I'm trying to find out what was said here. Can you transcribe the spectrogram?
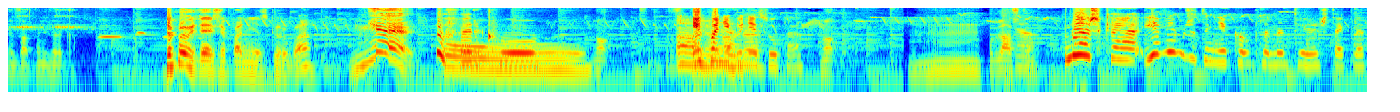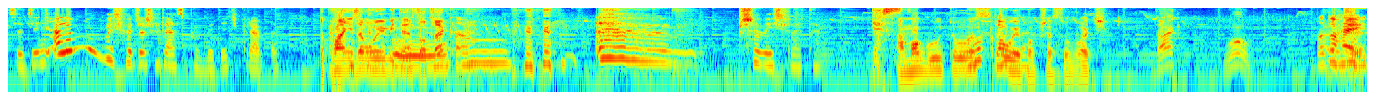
Za pani wielka. Ty powiedziałeś, że pani jest gruba? Nie! Luferku. No, proszę Niech pani go naprawdę- nie słucha. No. Mmm, to blaszka. Blaszka, ja wiem, że ty mnie komplementujesz tak na co dzień, ale mógłbyś chociaż raz powiedzieć prawdę. To pani zamówi mi ten soczek? Przemyślę to. Yes! A mogą tu O, stoły kurde. poprzesuwać. Tak? Wow. No to Ale hej,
